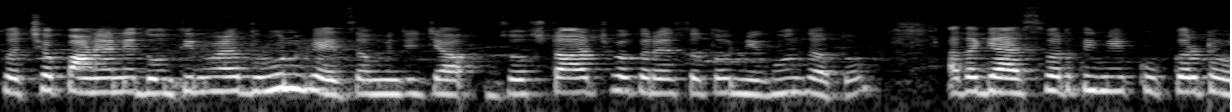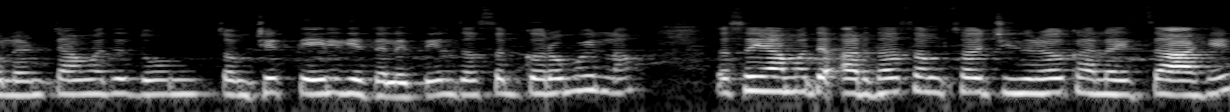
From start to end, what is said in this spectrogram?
स्वच्छ पाण्याने दोन तीन वेळा धुवून घ्यायचं म्हणजे ज्या जो स्टार्च वगैरे असतो तो निघून जातो. आता गॅसवरती मी एक कुकर ठेवलं आणि त्यामध्ये दोन चमचे तेल घेतलेले तेल जसं गरम होईल ना तसं यामध्ये अर्धा चमचा जिरं घालायचं आहे.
